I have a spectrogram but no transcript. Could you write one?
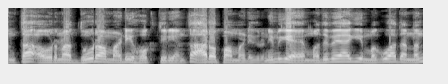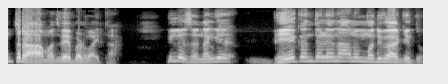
ಅಂತ ಅವ್ರನ್ನ ದೂರ ಮಾಡಿ ಹೋಗ್ತೀರಿ ಅಂತ ಆರೋಪ ಮಾಡಿದ್ರು. ನಿಮಗೆ ಮದುವೆಯಾಗಿ ಮಗುವಾದ ನಂತರ ಮದುವೆ ಬೇಡವಾಯ್ತಾ? ಇಲ್ಲ ಸರ್ ನನಗೆ ಬೇಕಂತೇಳಿ ನಾನು ಮದುವೆ ಆಗಿದ್ದು.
